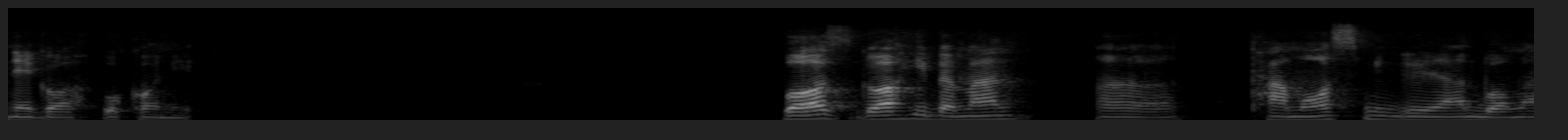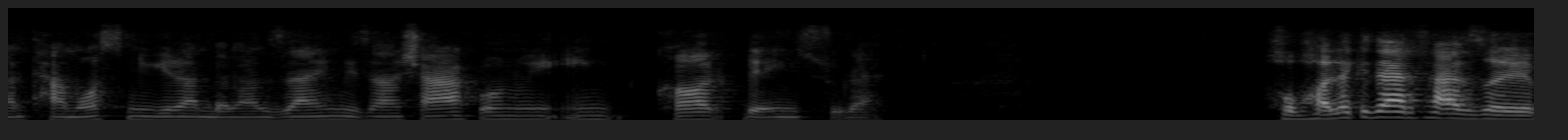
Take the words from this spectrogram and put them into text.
نگاه بکنید. باز گاهی به من تماس می‌گیرن با من تماس می‌گیرن به من زنگ میزن شهر بانوی این کار به این صورت. خب حالا که در فضای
